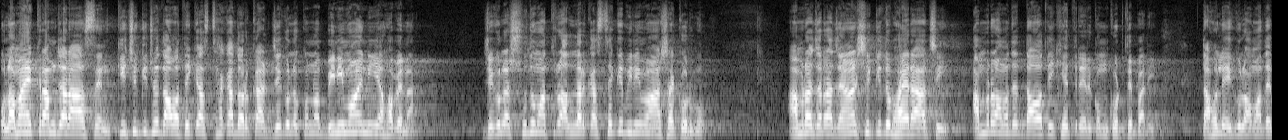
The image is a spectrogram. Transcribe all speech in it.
ওলামা একরাম যারা আছেন, কিছু কিছু দাওয়াতি কাজ থাকা দরকার, যেগুলো কোনো বিনিময় নিয়ে হবে না। যেগুলো শুধুমাত্র আল্লাহর কাছ থেকে বিনিময় আশা করব। আমরা যারা জানার শিক্ষিত ভাইরা আছি, আমরাও আমাদের দাওয়াতি ক্ষেত্রে এরকম করতে পারি। তাহলে এগুলো আমাদের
